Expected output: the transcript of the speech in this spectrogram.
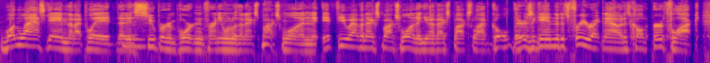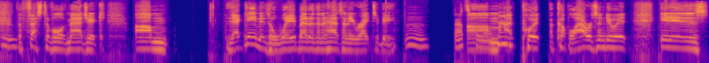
one last game that I played that is Mm-hmm. super important for anyone with an Xbox One. If you have an Xbox One and you have Xbox Live Gold, there is a game that is free right now. It is called Earthlock, Mm. the Festival of Magic. Um, that game is way better than it has any right to be. that's cool. Um, I've put a couple hours into it. It is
